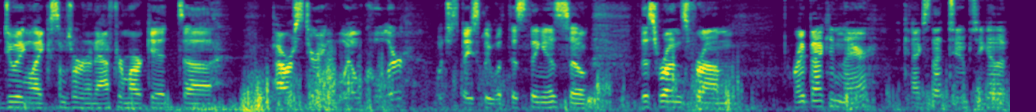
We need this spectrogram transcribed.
doing like some sort of an aftermarket uh, power steering oil cooler, which is basically what this thing is. So this runs from right back in there, it connects that tube. So you gotta,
